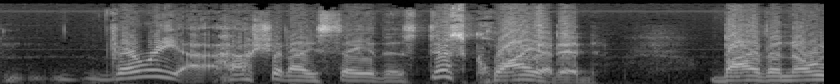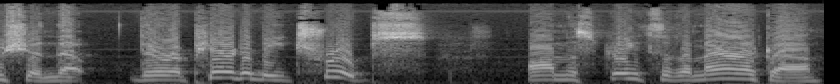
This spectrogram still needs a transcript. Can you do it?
very, uh, how should I say this, disquieted by the notion that there appear to be troops on the streets of America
